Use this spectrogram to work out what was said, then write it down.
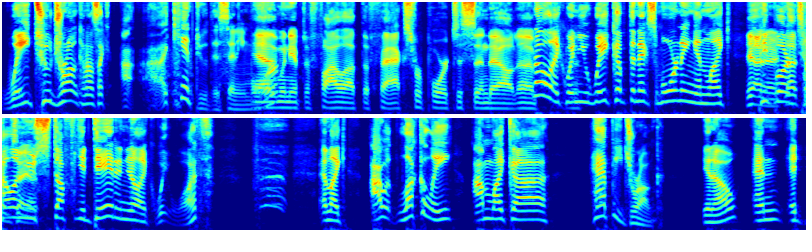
way too drunk and i was like i, I can't do this anymore and when you have to file out the fax report to send out. Uh, No, like when you wake up the next morning and like Yeah, people no, are that's what I'm telling you stuff you did, and you're like, wait, what? and like I would, luckily, I'm like a happy drunk, you know, and it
